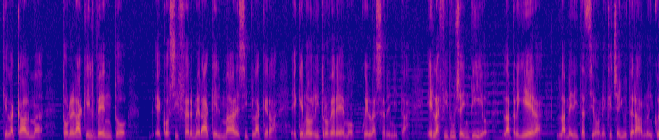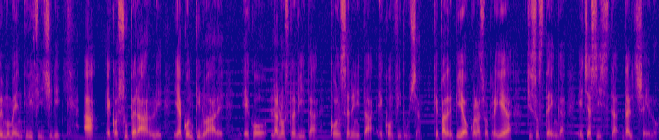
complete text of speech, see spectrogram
che la calma tornerà, che il vento ecco, si fermerà, che il mare si placherà e che noi ritroveremo quella serenità. E la fiducia in Dio, la preghiera, la meditazione che ci aiuteranno in quei momenti difficili a ecco, superarli e a continuare ecco, la nostra vita con serenità e con fiducia. Che Padre Pio con la sua preghiera ci sostenga e ci assista dal cielo.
